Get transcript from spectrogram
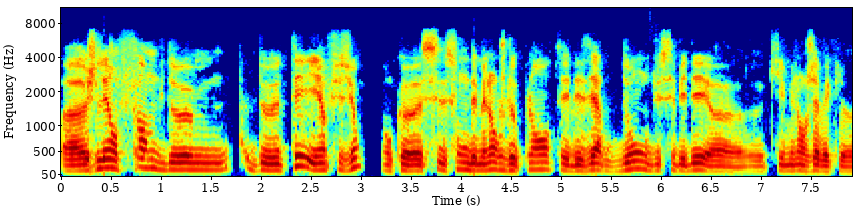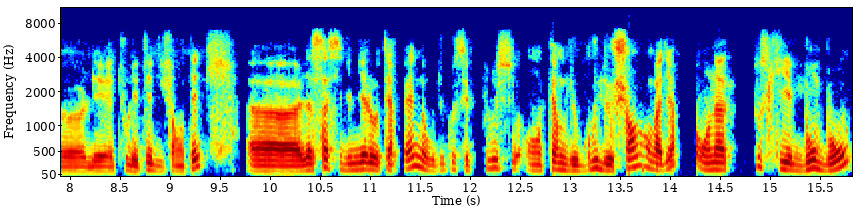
Euh, je l'ai en forme de, de thé et infusion. Donc, ce sont des mélanges de plantes et des herbes, dont du CBD qui est mélangé avec le, les, tous les thés, différents thés. là, ça, c'est du miel au terpène. Donc, du coup, c'est plus en termes de goût de chanvre, on va dire. On a tout ce qui est bonbons,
